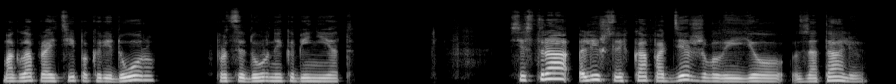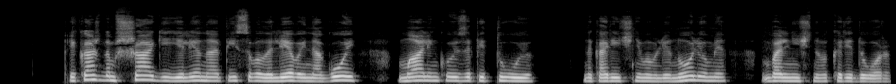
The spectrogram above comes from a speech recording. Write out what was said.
могла пройти по коридору в процедурный кабинет. Сестра лишь слегка поддерживала ее за талию. При каждом шаге Елена описывала левой ногой маленькую запятую на коричневом линолеуме больничного коридора.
